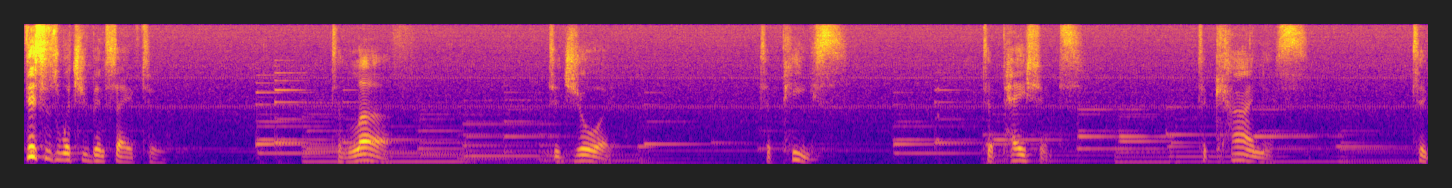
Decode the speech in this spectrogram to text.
This is what you've been saved to. To love, to joy, to peace, to patience, to kindness, to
